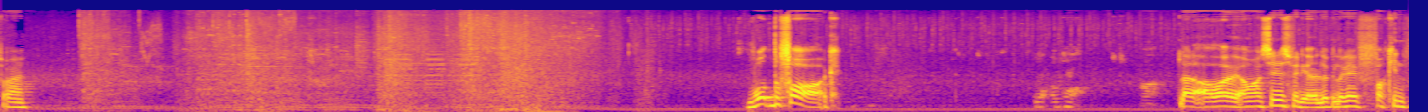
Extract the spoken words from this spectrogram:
Sorry. What the fuck? What? What? Like, oh, I want to see this video. Look, look how fucking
